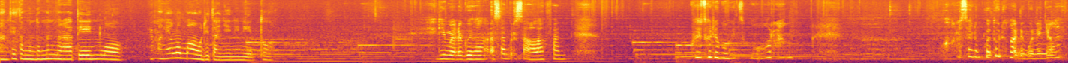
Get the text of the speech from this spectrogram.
Nanti teman-teman merhatiin lo. Emangnya lo mau ditanyain ini itu? Gimana gue gak ngerasa bersalah, Van? gue tuh udah bohongin semua orang. Gue ngerasa hidup gue tuh udah gak ada gunanya lagi.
